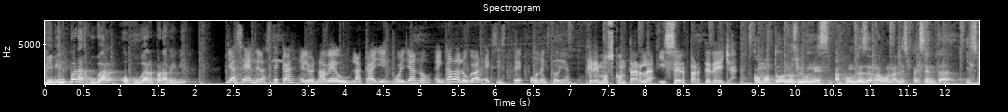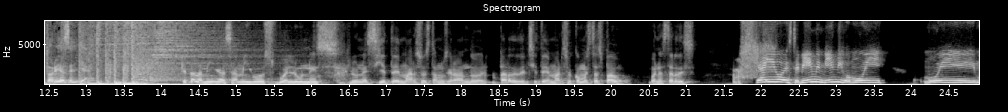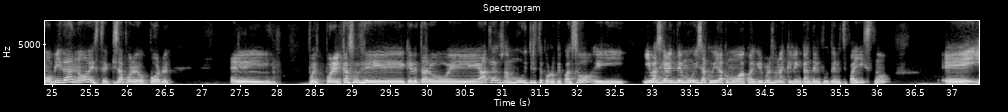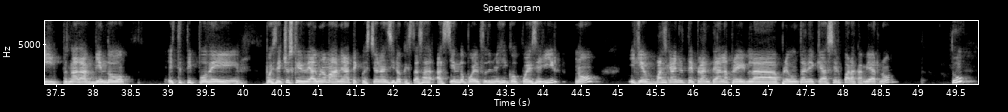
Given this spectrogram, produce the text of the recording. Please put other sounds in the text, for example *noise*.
¿Vivir para jugar o jugar para vivir? Ya sea en el Azteca, el Bernabéu, la calle o el llano, en cada lugar existe una historia. Queremos contarla y ser parte de ella. Como todos los lunes, Apuntes de Rabona les presenta Historias del Llano. ¿Qué tal amigas, amigos? Buen lunes, lunes 7 de marzo, estamos grabando en la tarde del 7 de marzo. ¿Cómo estás, Pau? Buenas tardes. ¿Qué hay, digo? Este, bien, bien, bien, digo, muy, muy movida, ¿no? Este, quizá por, por el pues por el caso de Querétaro eh, Atlas, o sea, muy triste por lo que pasó y, y, básicamente muy sacudida como a cualquier persona que le encante el fútbol en este país, ¿no? Eh, y pues nada, viendo este tipo de pues hechos que de alguna manera te cuestionan si lo que estás haciendo por el fútbol en México puede seguir, ¿no? Y que básicamente te plantean la, la pregunta de qué hacer para cambiar, ¿no? ¿Tú?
